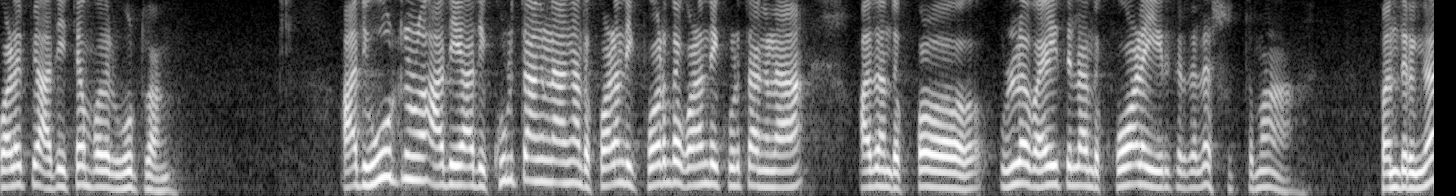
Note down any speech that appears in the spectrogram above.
குழப்பி அதைத்தான் முதல்ல ஊட்டுவாங்க. அது ஊட்டணும் அது அது கொடுத்தாங்கன்னாங்க அந்த குழந்தைக்கு பிறந்த குழந்தைக்கு கொடுத்தாங்கன்னா அது அந்த கோ உள்ள வயிற்றில் அந்த கோழை இருக்கிறதெல்லாம் சுத்தமாக வந்துடுங்க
